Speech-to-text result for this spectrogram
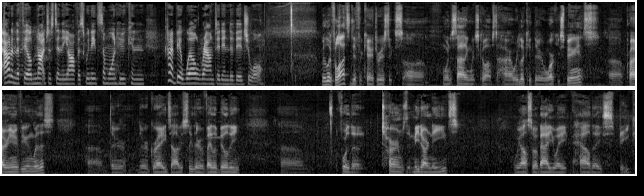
out in the field, not just in the office. We need someone who can kind of be a well rounded individual. We look for lots of different characteristics. Uh, when deciding which co-ops to hire. We look at their work experience uh, prior to interviewing with us, um, their their grades, obviously, their availability um, for the terms that meet our needs. We also evaluate how they speak.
